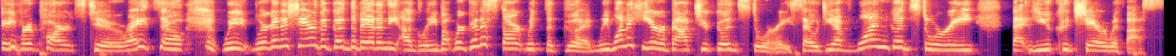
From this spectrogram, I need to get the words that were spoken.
favorite parts too, right? So we we're going to share the good, the bad and the ugly, but we're going to start with the good. We want to hear about your good story. So do you have one good story that you could share with us?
